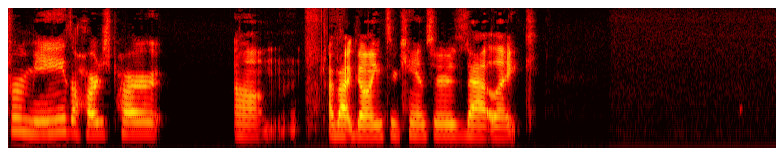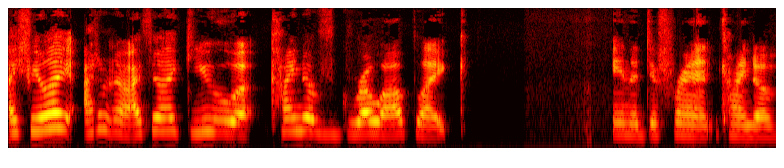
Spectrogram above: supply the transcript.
for me, the hardest part um, about going through cancer is that, like, I feel like, I don't know, I feel like you kind of grow up, like, in a different kind of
